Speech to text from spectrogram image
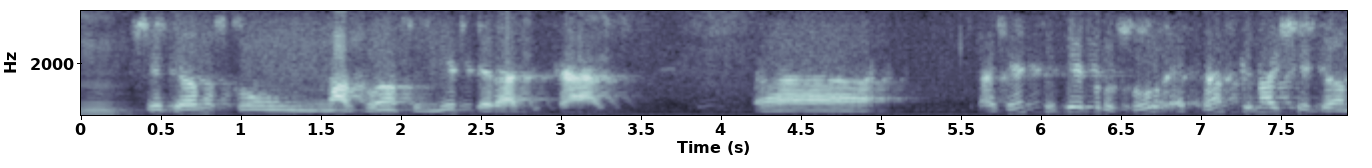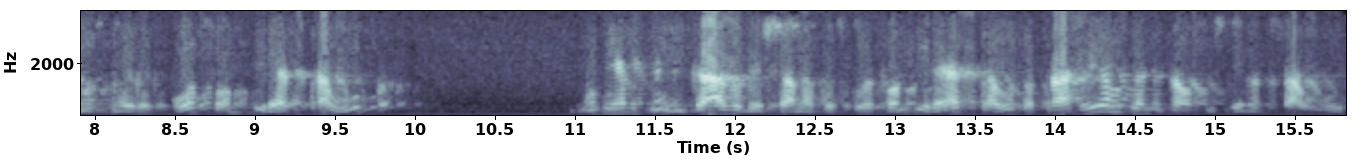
hum. chegamos com um avanço inesperado de casos. Ah, a gente se debruçou, é tanto que nós chegamos no aeroporto, fomos direto para a UPA. Não viemos nem em casa deixar nossas coisas, fomos direto para a UPA para reorganizar o sistema de saúde,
